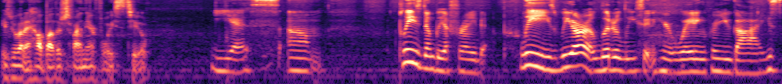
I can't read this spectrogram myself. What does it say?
is we want to help others find their voice too. Yes. Um, please don't be afraid please, we are literally sitting here waiting for you guys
